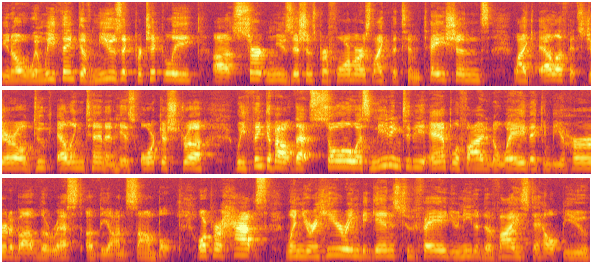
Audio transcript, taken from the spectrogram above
You know, when we think of music, particularly uh, certain musicians, performers like the Temptations, like Ella Fitzgerald, Duke Ellington, and his orchestra, we think about that soloist needing to be amplified in a way they can be heard above the rest of the ensemble. Or perhaps when your hearing begins to fade, you need a device to help you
